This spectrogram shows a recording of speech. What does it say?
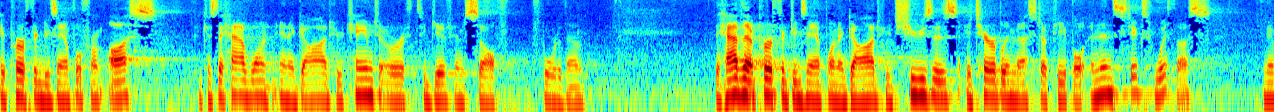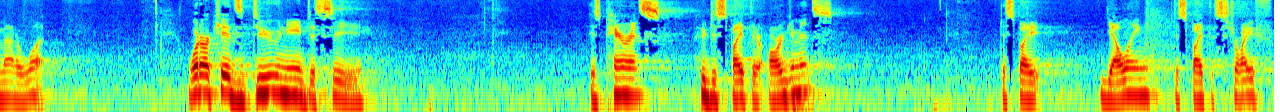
a perfect example from us because they have one in a God who came to earth to give himself for them. They have that perfect example in a God who chooses a terribly messed up people and then sticks with us no matter what. What our kids do need to see is parents who, despite their arguments, despite yelling, despite the strife,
